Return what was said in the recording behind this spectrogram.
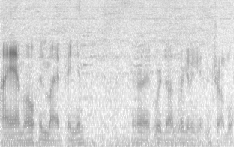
IMO, in my opinion. All right, we're done. We're going to get in trouble.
